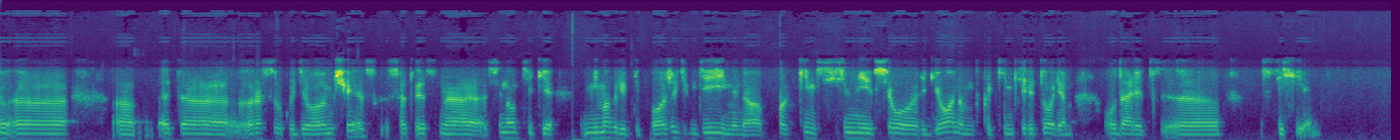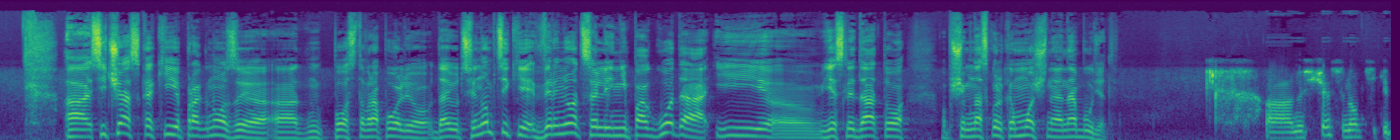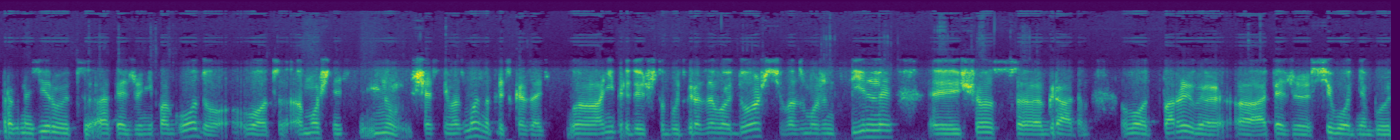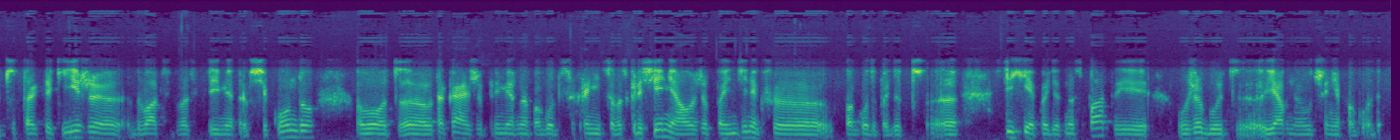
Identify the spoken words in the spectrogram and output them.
Э, это рассылку делал МЧС, соответственно, синоптики не могли предположить, где именно, по каким сильнее всего регионам, по каким территориям ударит э, стихия. А сейчас какие прогнозы а, по Ставрополю дают синоптики? Вернется ли непогода? И э, если да, то, в общем, насколько мощная она будет? А, но сейчас синоптики прогнозируют, опять же, не погоду, вот, а мощность, ну, сейчас невозможно предсказать. А, они передают, что будет грозовой дождь, возможен сильный, э, еще с э, градом. Вот, порывы, опять же, сегодня будут так, такие же, 20-23 метра в секунду. Вот, э, такая же примерно погода сохранится в воскресенье, а уже в понедельник э, погода пойдет, э, стихия пойдет на спад, и уже будет э, явное улучшение погоды.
